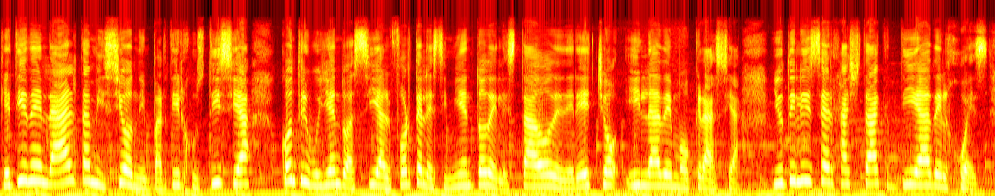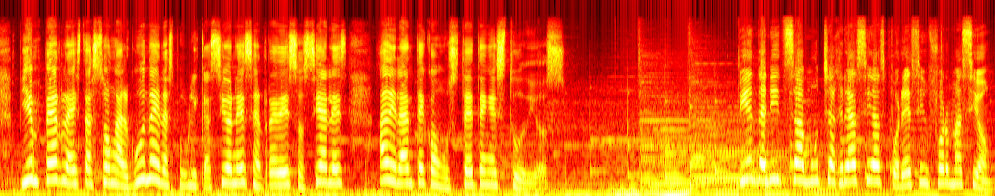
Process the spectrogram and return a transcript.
que tienen la alta misión de impartir justicia, contribuyendo así al fortalecimiento del Estado de Derecho y la democracia. Y utilice el hashtag Día del Juez. Bien, Perla, estas son algunas de las publicaciones en redes sociales. Adelante con usted en estudios. Bien, Danitza, muchas gracias por esa información.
